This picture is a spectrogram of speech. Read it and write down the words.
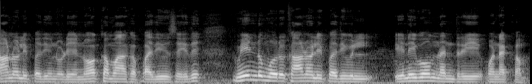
காணொளி பதிவினுடைய நோக்கமாக பதிவு செய்து மீண்டும் ஒரு காணொளி பதிவில் இணைவோம். நன்றி வணக்கம்.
